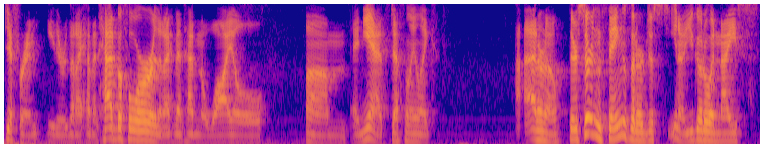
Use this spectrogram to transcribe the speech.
different, either that I haven't had before or that I haven't had in a while. Um, and yeah, it's definitely like, I don't know. There's certain things that are just, you know, you go to a nice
